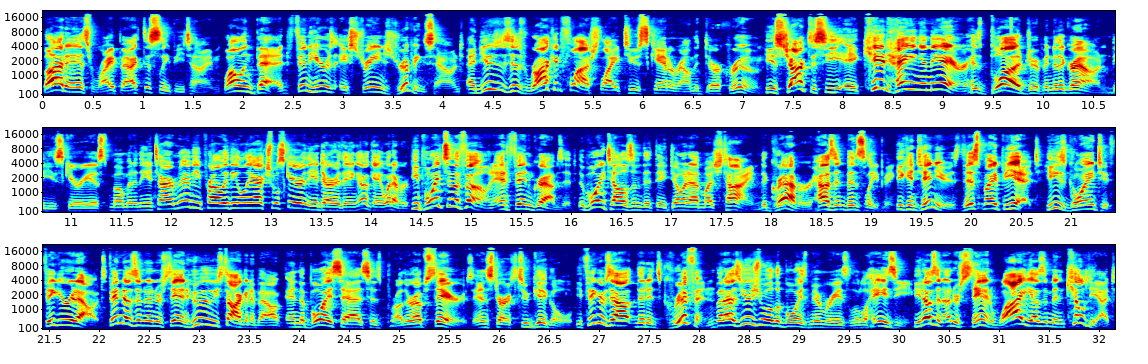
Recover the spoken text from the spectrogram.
but it's right back to sleepy time. While in bed, Finn hears a strange dripping sound and uses his rocket flashlight to scan around the dark room. He is shocked to see a kid hanging in the air, his blood dripping to the ground. The scariest moment in the entire movie, probably the only actual scare in the entire thing. Okay, whatever. He points to the phone and Finn grabs it. The boy tells him that they don't have much time. The grabber hasn't been sleeping. He continues, this might be it. He's going to figure it out. Finn doesn't understand who he's talking about, and the boy says his brother upstairs and starts to giggle. He figures out that it's Griffin, but as usual, the boy's memory is a little hazy. He doesn't understand why he hasn't been killed yet,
